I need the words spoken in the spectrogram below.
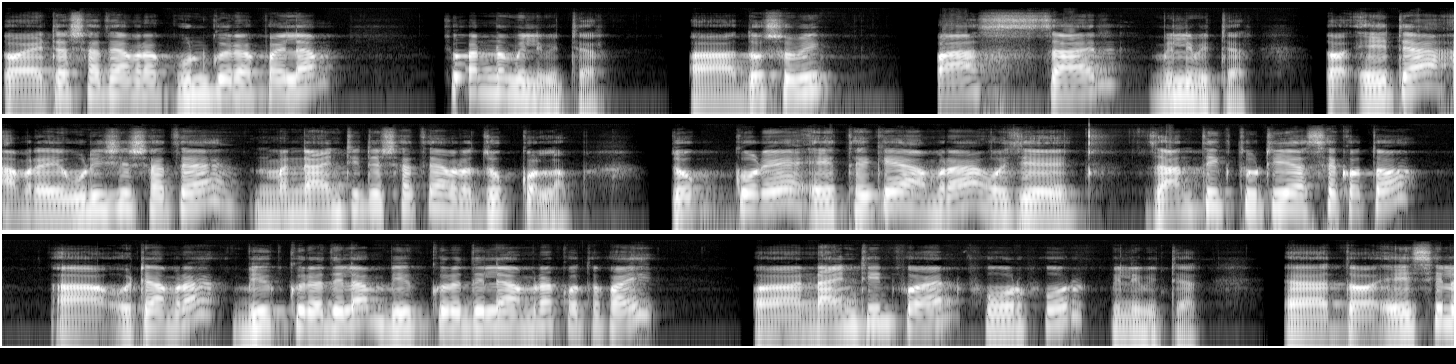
তো এটার সাথে আমরা গুণ করে পাইলাম চুয়ান্ন মিলিমিটার দশমিক পাঁচ চার মিলিমিটার। তো এইটা আমরা এই উনিশের সাথে মানে নাইনটিনের সাথে আমরা যোগ করলাম। যোগ করে এ থেকে আমরা ওই যে যান্ত্রিক ত্রুটি আছে কত? ওইটা আমরা বিয়োগ করে দিলাম। বিয়োগ করে দিলে আমরা কত পাই? Nineteen point four four millimetre তো এই ছিল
